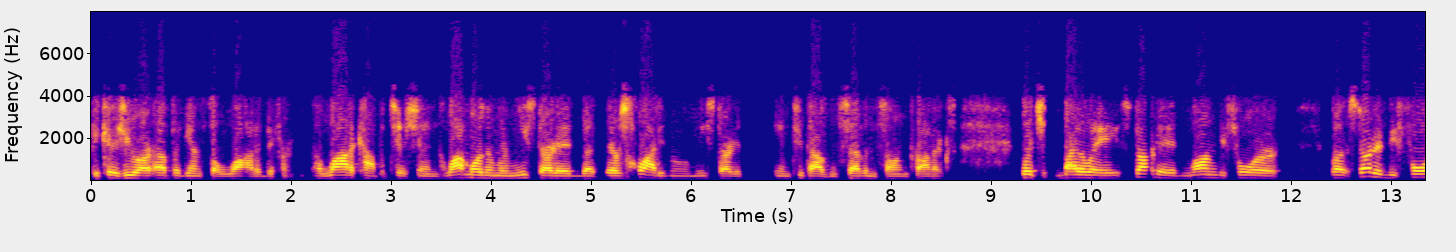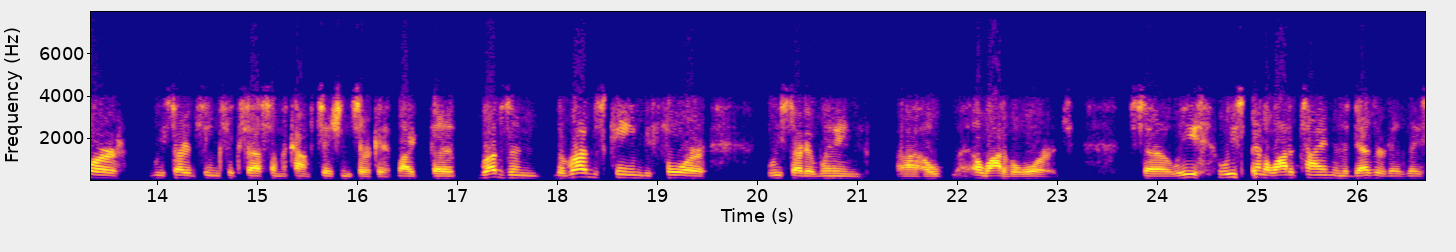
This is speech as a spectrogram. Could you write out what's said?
because you are up against a lot of different, a lot of competition, a lot more than when we started, but there was a lot even when we started in 2007 selling products, which, by the way, started long before, well, it started before we started seeing success on the competition circuit. Like the rubs and the rubs came before we started winning uh, a, a lot of awards. So we we spent a lot of time in the desert, as they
